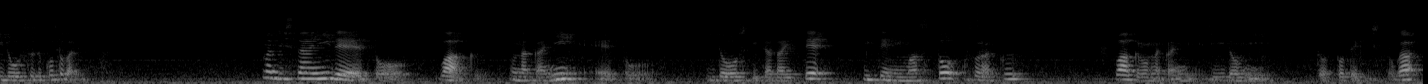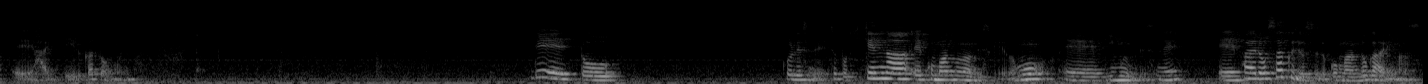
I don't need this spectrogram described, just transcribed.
移動することができます。まあ、実際にで、えっと、ワークの中に、えーと、移動していただいて見てみますとおそらくワークの中に readme.txt が、えー、入っているかと思います。で、えっ、とこれですねちょっと危険なコマンドなんですけれども、えー、リムーブですね、えー、ファイルを削除するコマンドがあります。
